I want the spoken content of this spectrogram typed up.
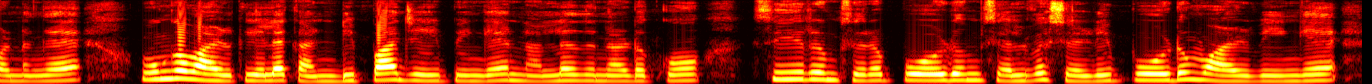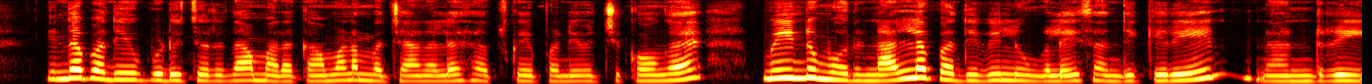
பண்ணுங்கள் உங்கள் வாழ்க்கையில் கண்டிப்பாக ஜெயிப்பீங்க. நல்லது நடக்கும். சீரும் சிறப்போடும் செல்வ செழிப்போடும் வாழ்வீங்க. இந்த பதிவு பிடிச்சிருந்தா மறக்காமல் நம்ம சேனலை சப்ஸ்கிரைப் பண்ணி வச்சுக்கோங்க. மீண்டும் ஒரு நல்ல பதிவில் உங்களை சந்திக்கிறேன். நன்றி.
